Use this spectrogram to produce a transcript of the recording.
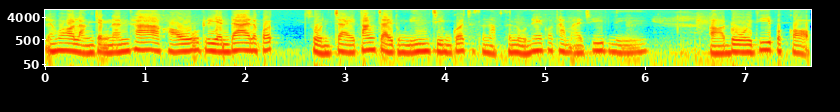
แล้วพอหลังจากนั้นถ้าเขาเรียนได้แล้วก็ สนใจตั้งใจตรงนี้จริง ๆ ก็จะสนับสนุนให้เขาทำอาชีพนี้ โดยที่ประกอบ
